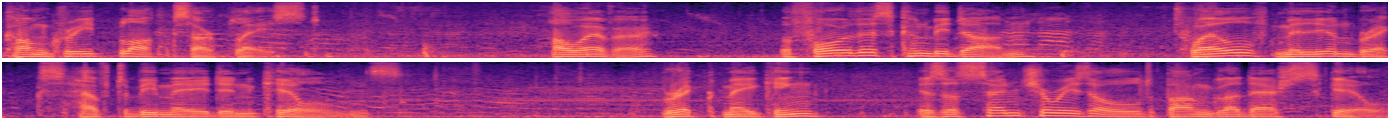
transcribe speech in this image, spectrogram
concrete blocks are placed. However, before this can be done, 12 million bricks have to be made in kilns. Brick making is a centuries old Bangladesh skill,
